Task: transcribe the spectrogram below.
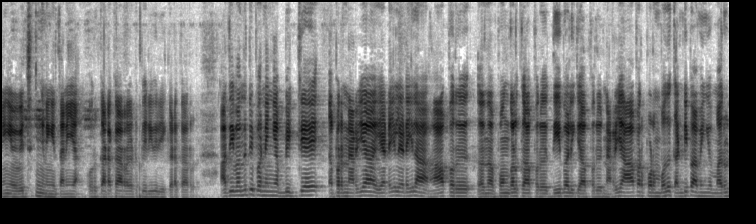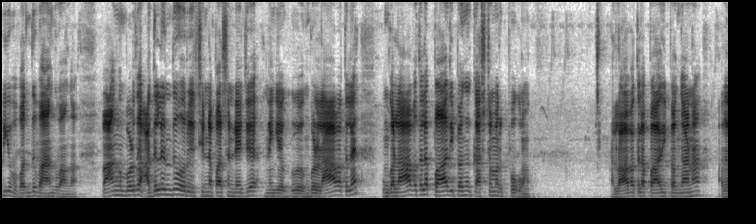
நீங்கள் வச்சுக்கோங்க நீங்கள் தனியாக ஒரு கடைக்காரர்கிட்ட பெரிய பெரிய கடைக்காரர். அதை வந்துட்டு இப்போ நீங்கள் பிக்டே அப்புறம் நிறையா இடையில இடையில ஆஃபரு அந்த பொங்கலுக்கு ஆஃபரு தீபாவளிக்கு ஆஃபரு நிறைய ஆஃபர் போடும்போது கண்டிப்பாக அவங்க மறுபடியும் வந்து வாங்குவாங்க. வாங்கும்பொழுது அதுலேருந்து ஒரு சின்ன பர்சன்டேஜ் நீங்கள் உங்கள் லாபத்தில் உங்கள் லாபத்தில் பாதி பங்கு கஸ்டமருக்கு போகணும். லாபத்தில் பாதி பங்கானால் அது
